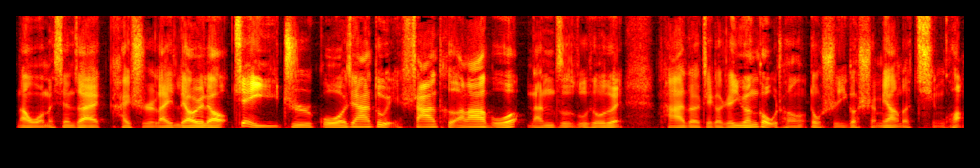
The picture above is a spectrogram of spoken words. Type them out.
那我们现在开始来聊一聊这一支国家队——沙特阿拉伯男子足球队，它的这个人员构成都是一个什么样的情况？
